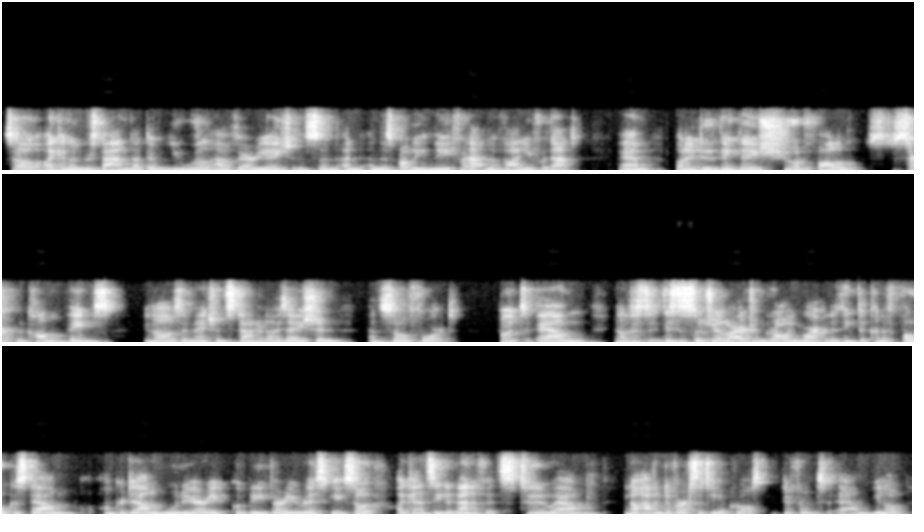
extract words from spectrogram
So I can understand that you will have variations and, and, and there's probably a need for that and a value for that. Um, but I do think they should follow certain common themes, you know, as I mentioned, standardization and so forth. But um, you know, this, this is such a large and growing market. I think to kind of focus down and hunker down in one area could be very risky. So I can see the benefits to um, you know having diversity across different um, you know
